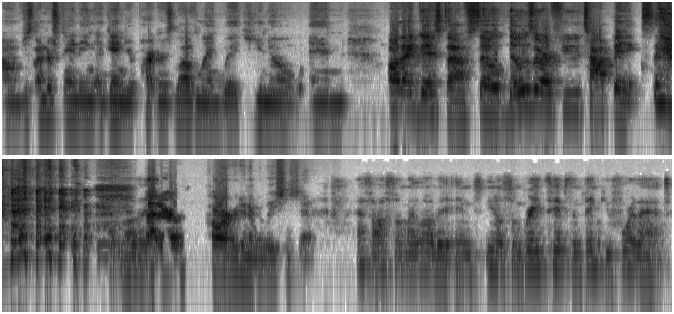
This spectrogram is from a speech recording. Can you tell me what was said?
um, just understanding again your partner's love language you know and all that good stuff so those are a few topics that are hard in a relationship that's awesome. I love it. And, you know, some great tips and thank you for that.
